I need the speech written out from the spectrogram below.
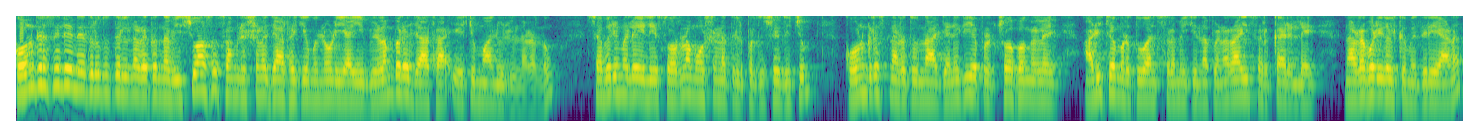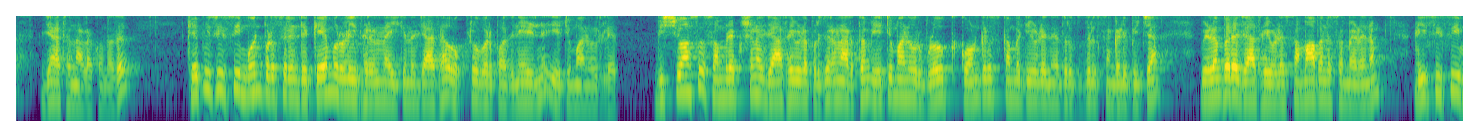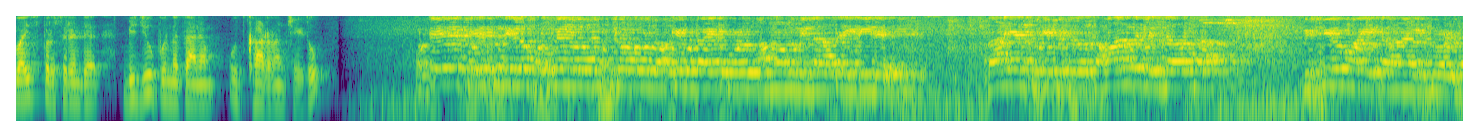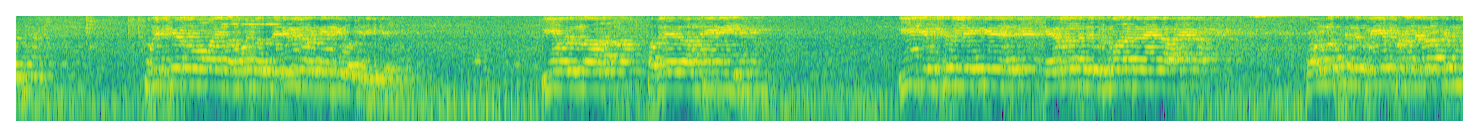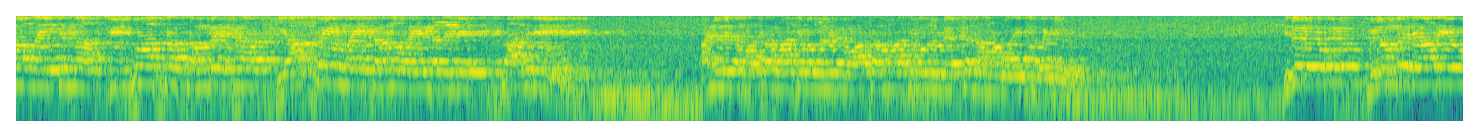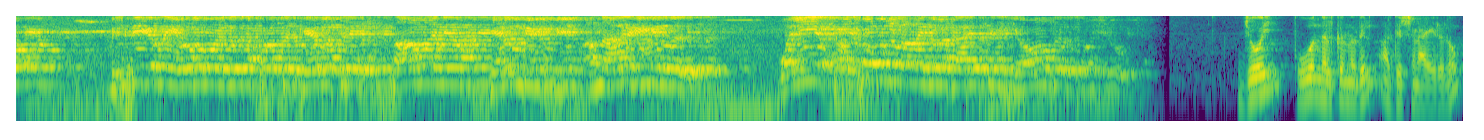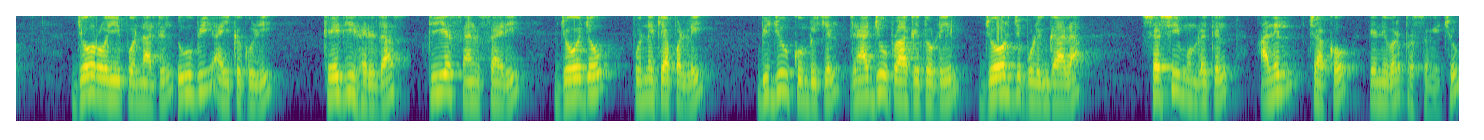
കോൺഗ്രസിന്റെ നേതൃത്വത്തിൽ നടക്കുന്ന വിശ്വാസ സംരക്ഷണ ജാഥയ്ക്ക് മുന്നോടിയായി വിളംബര ജാഥ ഏറ്റുമാനൂരിൽ നടന്നു. ശബരിമലയിലെ സ്വർണമോഷണത്തിൽ പ്രതിഷേധിച്ചും കോൺഗ്രസ് നടത്തുന്ന ജനകീയ പ്രക്ഷോഭങ്ങളെ അടിച്ചമർത്തുവാൻ ശ്രമിക്കുന്ന പിണറായി സർക്കാരിന്റെ നടപടികൾക്കുമെതിരെയാണ് ജാഥ നടക്കുന്നത്. കെ പി സി സി മുൻ പ്രസിഡന്റ് കെ മുരളീധരൻ നയിക്കുന്ന ജാഥ ഒക്ടോബർ പതിനേഴിന് ഏറ്റുമാനൂരിലെത്തും. വിശ്വാസ സംരക്ഷണ ജാഥയുടെ പ്രചരണാർത്ഥം ഏറ്റുമാനൂർ ബ്ലോക്ക് കോൺഗ്രസ് കമ്മിറ്റിയുടെ നേതൃത്വത്തിൽ സംഘടിപ്പിച്ച വിളംബര ജാഥയുടെ സമാപന സമ്മേളനം D C C vice president Biju Punnathanam ഉദ്ഘാടനം ചെയ്തു. പ്രശ്നങ്ങളും രീതിയിൽ അതാണ് ഞാൻ സൂചിപ്പിച്ചത്. സമാനതകളില്ലാത്ത വിഷയവുമായിട്ടാണ് ഇപ്പോൾ പ്രതിഷേധവുമായി ഈ വരുന്ന പതിനേഴാം തീയതി ഈ ജംഗ്ഷനിലേക്ക് കേരളത്തിന്റെ ബഹുമാനരായ കോൺഗ്രസിന്റെ പ്രിയപ്പെട്ട നേതാക്കന്മാർ നയിക്കുന്ന വിശ്വാസ സംരക്ഷണ യാത്രയുമായി കടന്നു പറയേണ്ടതിന്റെ സാഹചര്യം. അനുദിന പത്രമാധ്യമങ്ങളുടെ വാർത്താ മാധ്യമങ്ങളുടെ ഒക്കെ നമ്മൾ വായിച്ചറിഞ്ഞത് ഇതൊരു വിളംബര ജാഥയോ വിശദീകരണ യോഗമോ എന്നതിനപ്പുറത്ത് കേരളത്തിലെ സാമാന്യ ജനം വലിയ പ്രക്ഷോഭങ്ങളാണ് എന്നുള്ള കാര്യത്തിൽ യാതൊരു സംശയവുമില്ല. ജോയ് പൂവൻ നിൽക്കുന്നതിൽ അധ്യക്ഷനായിരുന്നു. Jo Roy Ponnattil Toobi Aikkakuzhi K G Haridas T S Ansari Jojo Punnakkappally Biju Kumbikkal Raju Plakkithottiyil George Pulinkala Sasi Mundackal Anil Chacko എന്നിവർ പ്രസംഗിച്ചു.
